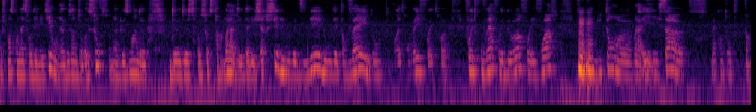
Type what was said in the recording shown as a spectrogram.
Je pense qu'on a sur des métiers où on a besoin de ressources, on a besoin de, de, de se ressources, voilà, d'aller chercher des nouvelles idées, donc d'être en veille. Donc pour être en veille, il faut être, faut être ouvert, il faut être dehors, il faut aller voir. Mm, mm. du temps. Euh, voilà. Et, ça, euh, bah, quand on, enfin,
